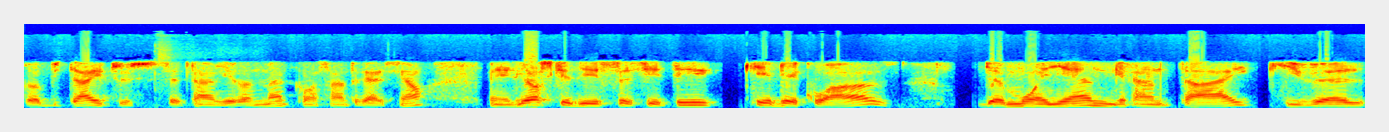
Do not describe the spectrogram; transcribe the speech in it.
Robitaille, tout cet environnement de concentration, mais lorsque des sociétés québécoises de moyenne, grande taille qui veulent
